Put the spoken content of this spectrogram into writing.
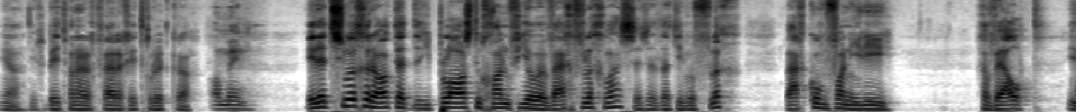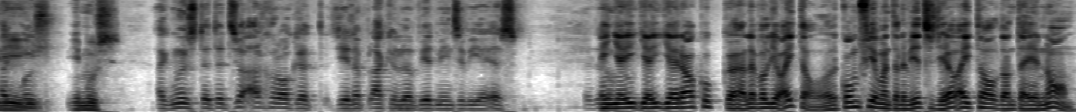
Ja, die gebed van 'n regverdige het groot krag. Amen. Het dit so geraak dat die plaas toe gaan vir jou 'n wegvlug was? Is dit dat jy wou vlug, wegkom van hierdie geweld, hierdie Ek moes. jy moes. Ek moes dit het so erg geraak dat as jy in 'n plek loop, weet mense wie jy is. En jy jy jy raak ook uh, hulle wil jou uithaal. Hulle kom vir jou want hulle weet as jy jou uithaal dan het hy 'n naam.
